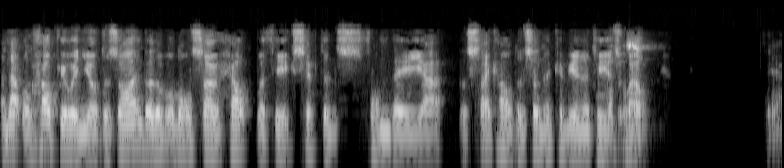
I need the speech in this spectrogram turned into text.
and that will help you in your design, but it will also help with the acceptance from the, uh, the stakeholders in the community as well. Yeah.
